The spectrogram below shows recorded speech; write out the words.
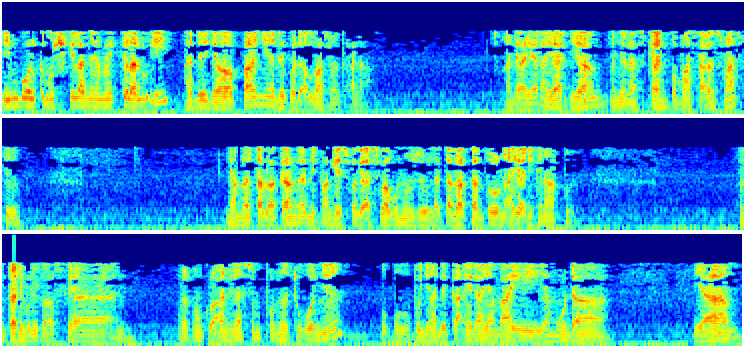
timbul kemusykilan yang mereka lalui ada jawapannya daripada Allah SWT. Ada ayat-ayat yang menjelaskan permasalahan semasa. Yang latar belakang kan dipanggil sebagai asbabun nuzul. Latar belakang turun ayat ni kenapa? Tuan-tuan dimulakan sekalian. Walaupun Quran dah sempurna turunnya, rupa-rupanya ada kaedah yang baik, yang mudah yang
